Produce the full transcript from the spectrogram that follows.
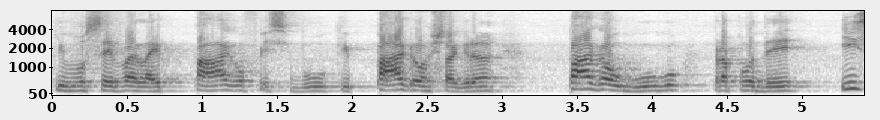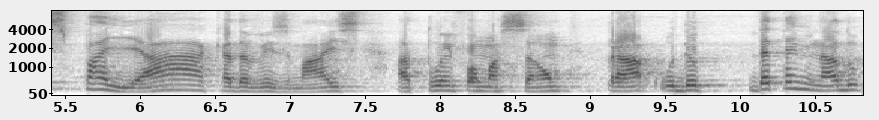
que você vai lá e paga o Facebook, paga o Instagram, paga o Google para poder espalhar cada vez mais a tua informação para o determinado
